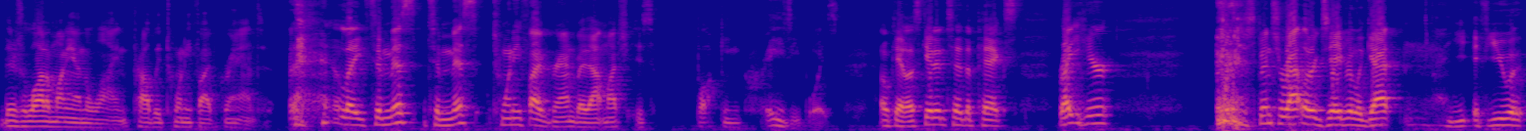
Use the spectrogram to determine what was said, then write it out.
there's a lot of money on the line, probably 25 grand. like to miss to miss 25 grand by that much is fucking crazy, boys. Okay, let's get into the picks. Right here, Spencer Rattler, Xavier Legette. If you,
